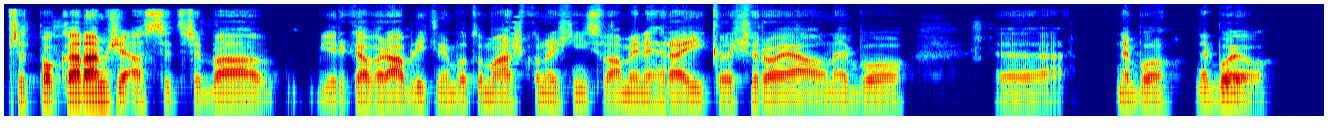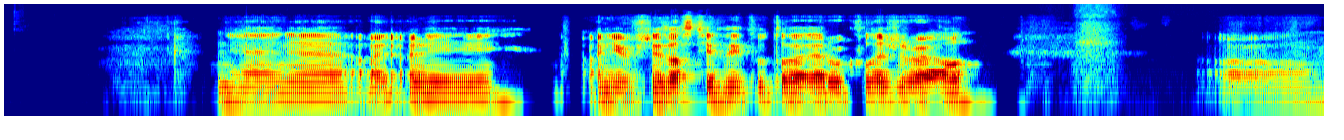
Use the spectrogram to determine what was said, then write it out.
předpokládám, že asi třeba Jirka Vráblík nebo Tomáš Konečný s vámi nehrají Clash Royale, nebo, uh, nebo, nebo jo? Ne, ne, oni, oni, oni už nezastihli tuto éru Clash Royale. Uh,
